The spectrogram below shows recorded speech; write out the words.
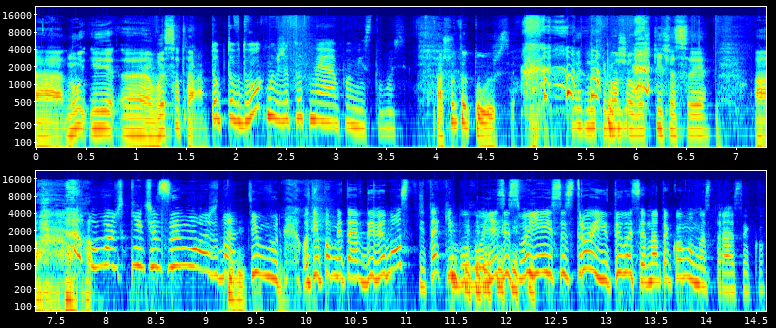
Е, ну і е, висота. Тобто вдвох ми вже тут не помістимось. А що ти тулишся? Ну, ну, хіба що важкі часи. А, У важкі часи можна, Тимур. От я пам'ятаю, в 90-ті так і було. Я зі своєю сестрою ютилася на такому мастрасику.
